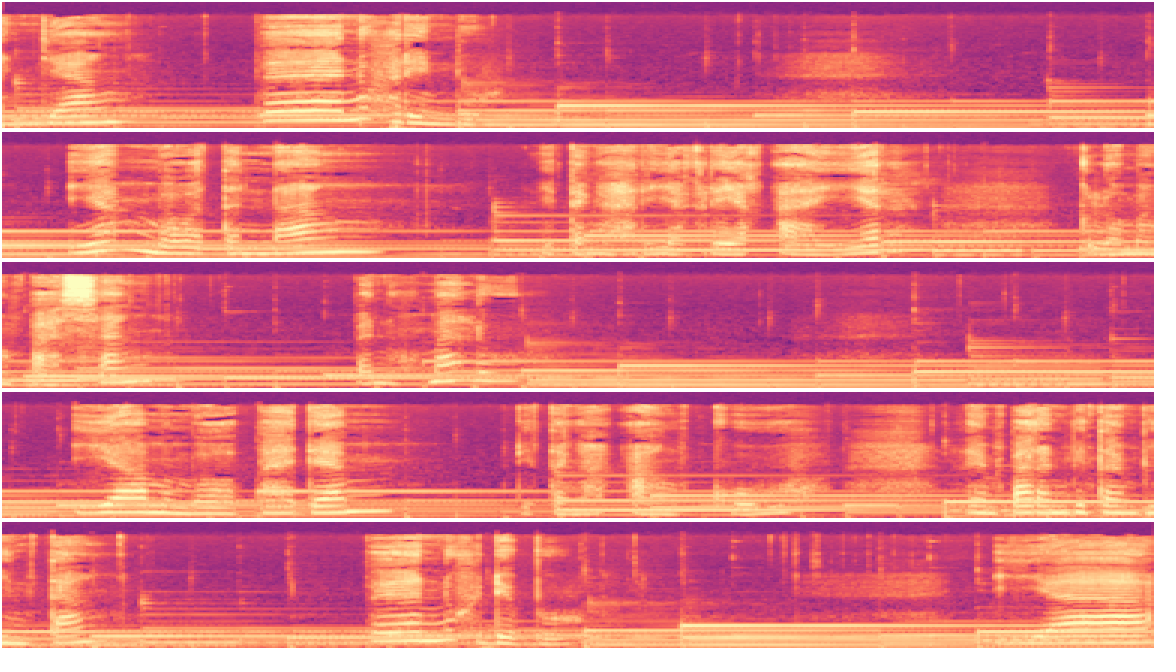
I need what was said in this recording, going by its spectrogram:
panjang penuh rindu. Ia membawa tenang di tengah riak-riak air, gelombang pasang, penuh malu. Ia membawa padam di tengah angkuh, lemparan bintang-bintang, penuh debu. Ia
